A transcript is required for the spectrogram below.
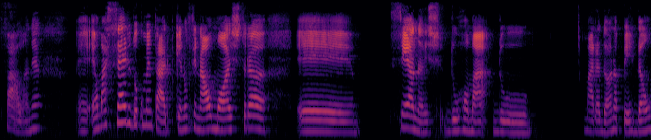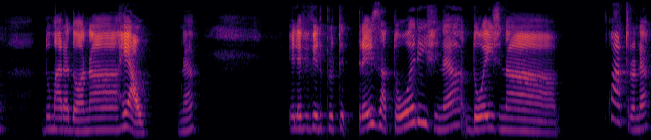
fala né? É, é uma série documentário, porque no final mostra é, cenas do, Roma, do Maradona, perdão, do Maradona real, né? Ele é vivido por três atores, né? Dois na. Quatro, né?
